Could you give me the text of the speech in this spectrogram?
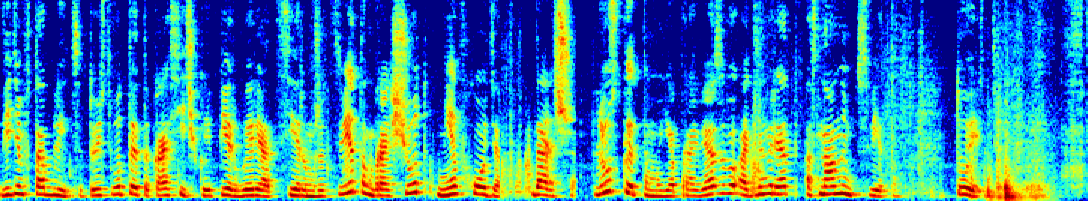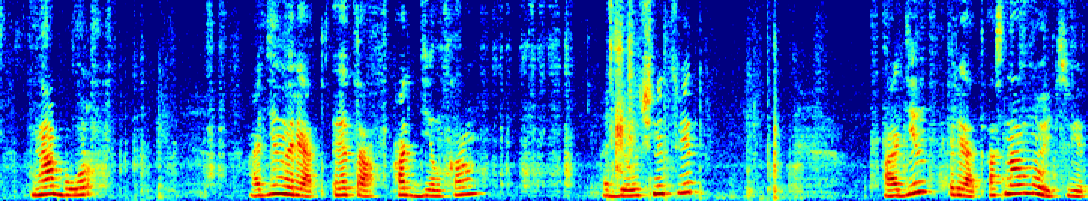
видим в таблице. То есть вот эта косичка и первый ряд серым же цветом в расчет не входят. Дальше. Плюс к этому я провязываю один ряд основным цветом. То есть набор, один ряд это отделка, отделочный цвет. Один ряд основной цвет.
